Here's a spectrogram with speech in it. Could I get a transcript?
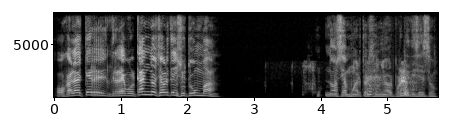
Ojalá esté re- revolcándose ahorita en su tumba. No se ha muerto el señor, ¿por qué dice eso?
